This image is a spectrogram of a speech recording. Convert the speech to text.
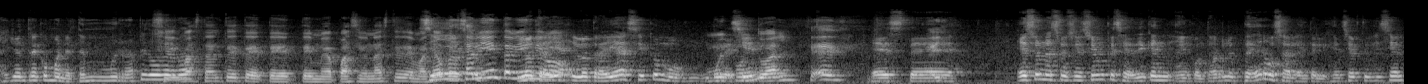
ay, yo entré como en el tema muy rápido, Sí, ¿verdad? bastante te, te, te me apasionaste demasiado. Sí, pero es está bien, está bien, Lo digo, traía, lo traía así como muy recién. puntual. Eh, Este es una asociación que se dedica a encontrarle peros a la inteligencia artificial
